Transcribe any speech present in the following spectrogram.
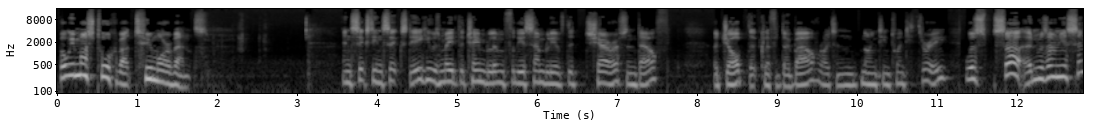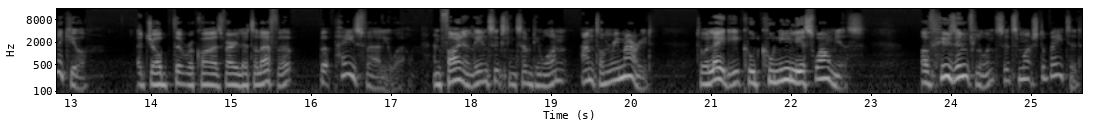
But we must talk about two more events. In 1660, he was made the Chamberlain for the Assembly of the Sheriffs in Delft, a job that Clifford Dobell, right in 1923, was certain was only a sinecure, a job that requires very little effort but pays fairly well. And finally, in 1671, Anton remarried to a lady called Cornelia Swalmius, of whose influence it's much debated.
